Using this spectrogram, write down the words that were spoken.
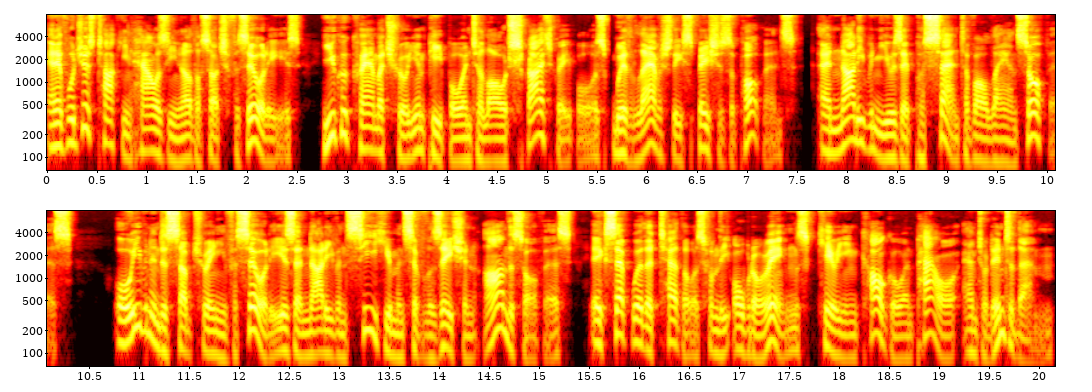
And if we're just talking housing and other such facilities, you could cram a trillion people into large skyscrapers with lavishly spacious apartments and not even use a percent of our land surface, or even into subterranean facilities and not even see human civilization on the surface except where the tethers from the orbital rings carrying cargo and power entered into them.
